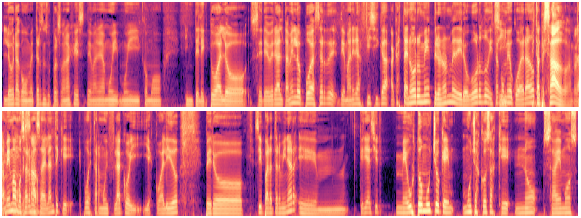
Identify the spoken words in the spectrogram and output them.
logra como meterse en sus personajes de manera muy, muy como intelectual o cerebral, también lo puede hacer de, manera física. Acá está enorme, pero enorme de lo gordo y está como medio cuadrado. Está pesado, También vamos a ver más adelante que puede estar muy flaco y, escuálido. Pero sí, para terminar, em, quería decir, me gustó mucho que hay muchas cosas que no sabemos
